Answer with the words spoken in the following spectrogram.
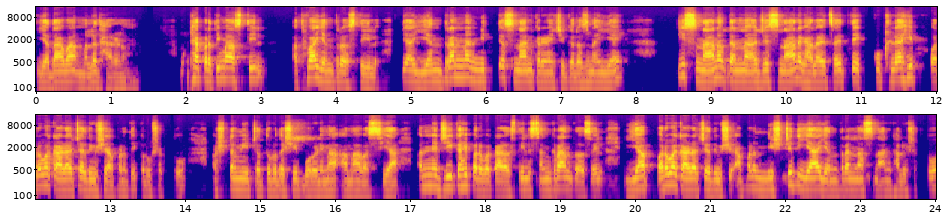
यदावा मलधारणम मोठ्या प्रतिमा असतील अथवा यंत्र असतील त्या यंत्रांना नित्य स्नान करण्याची गरज नाही आहे ती स्नान त्यांना जे स्नान घालायचं आहे ते कुठल्याही पर्व काळाच्या दिवशी आपण ते करू शकतो. अष्टमी चतुर्दशी पौर्णिमा अमावस्या अन्य जी काही पर्व काळ असतील संक्रांत असेल या पर्व काळाच्या दिवशी आपण निश्चित या यंत्रांना स्नान घालू शकतो.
